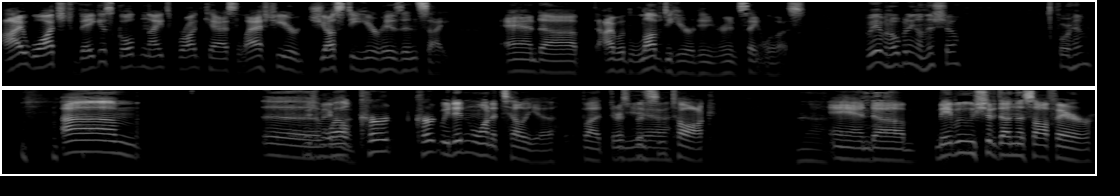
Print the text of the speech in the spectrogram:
I watched Vegas Golden Knights broadcast last year just to hear his insight. And uh, I would love to hear it here in St. Louis. Do we have an opening on this show for him? Um, uh, should well, one. Kurt, Kurt, we didn't want to tell you, but there's been some talk, Yeah. and um, maybe we should have done this off air.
